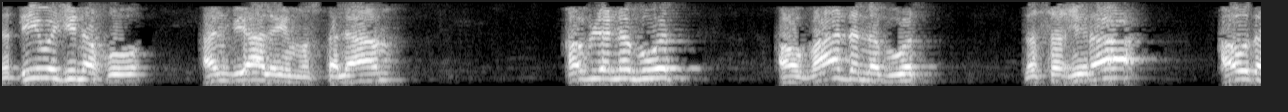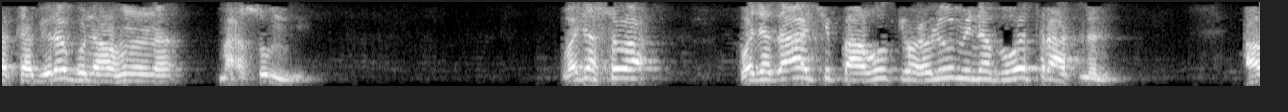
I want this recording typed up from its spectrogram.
د دیو جنہ خو انبیاء علیهم السلام قبل نبوت او بعد نبوت د صغیره او د کبیره ګناهونو معصوم دي وجه سو وجه دا چې پاغو کې علوم نبوت راتلل او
